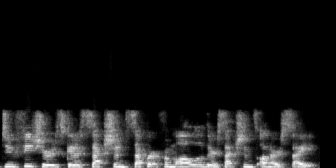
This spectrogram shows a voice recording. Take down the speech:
do features get a section separate from all other sections on our site?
